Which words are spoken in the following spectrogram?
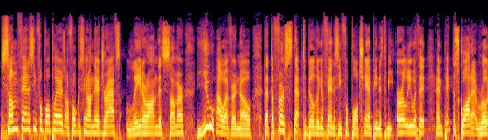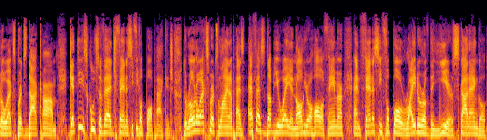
some fantasy football players are focusing on their drafts later on this summer. You, however, know that the first step to building a fantasy football champion is to be early with it and pick the squad at rotoexperts.com. Get the exclusive edge fantasy football package. The Roto Experts lineup has FSWA inaugural Hall of Famer and Fantasy Football Writer of the Year, Scott Engel.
